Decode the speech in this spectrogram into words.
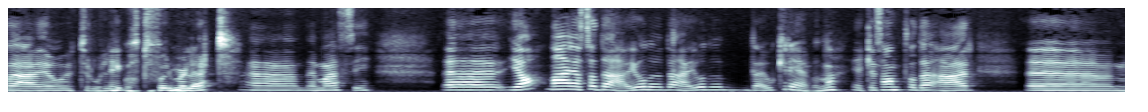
det er jo utrolig godt formulert. Uh, det må jeg si. Uh, ja, nei, altså det er, jo, det, er jo, det er jo krevende, ikke sant. Og det er uh,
